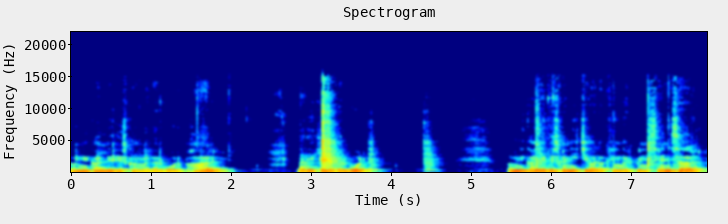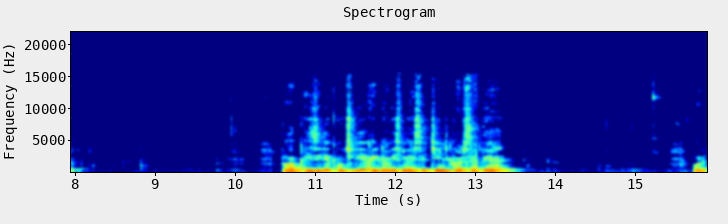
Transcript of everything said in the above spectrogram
अब निकाल लेते इसका मदरबोर्ड बाहर। ये देखिए मदरबोर्ड अब निकाल लेते इसका नीचे वाला फिंगरप्रिंट सेंसर तो आप इजीली कुछ भी आइटम इसमें ऐसे चेंज कर सकते हैं। और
